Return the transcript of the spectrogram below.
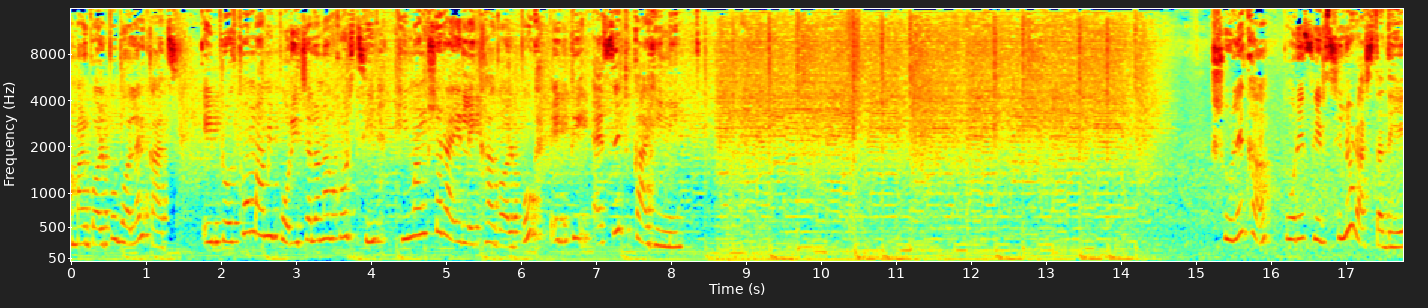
আমার গল্প বলার কাজ। এই প্রথম আমি পরিচালনা করছি হিমাংশু রায়ের লেখা গল্প, একটি অ্যাসিড কাহিনী। সুলেখা পরে ফিরছিল রাস্তা দিয়ে।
